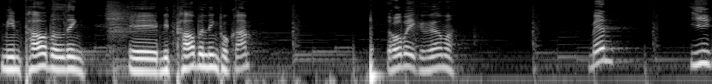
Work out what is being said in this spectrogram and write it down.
min powerbuilding, øh, mit powerbuilding program. Jeg håber, I kan høre mig. Men i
